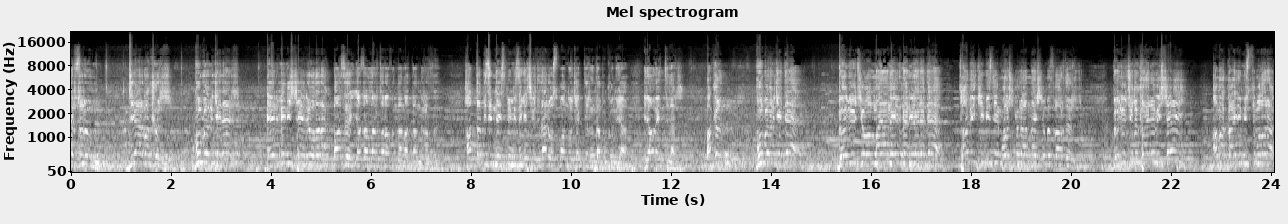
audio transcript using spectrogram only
Erzurum, Diyarbakır bu bölgeler Ermeni şehri olarak bazı yazarlar tarafından adlandırıldı. Hatta bizim de ismimizi geçirdiler Osmanlı ocaklarında bu konuya ilave ettiler. Bakın bu bölgede bölücü olmayan Ermenilere de tabii ki bizim hoşgörü anlayışımız vardır. Bölücülük ayrı bir şey ama gayrimüslim olarak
